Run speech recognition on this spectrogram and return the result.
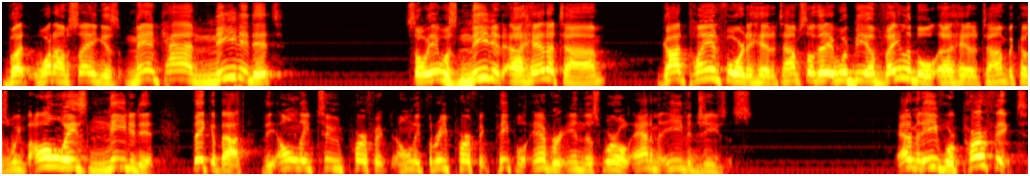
But what I'm saying is, mankind needed it, so it was needed ahead of time. God planned for it ahead of time so that it would be available ahead of time because we've always needed it. Think about the only two perfect, only three perfect people ever in this world Adam and Eve and Jesus. Adam and Eve were perfect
